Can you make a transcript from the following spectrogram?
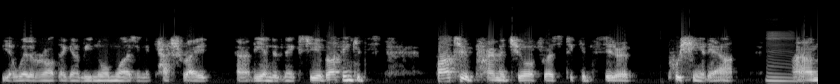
you know, whether or not they're going to be normalising the cash rate uh, at the end of next year. But I think it's far too premature for us to consider pushing it out. Mm. Um,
